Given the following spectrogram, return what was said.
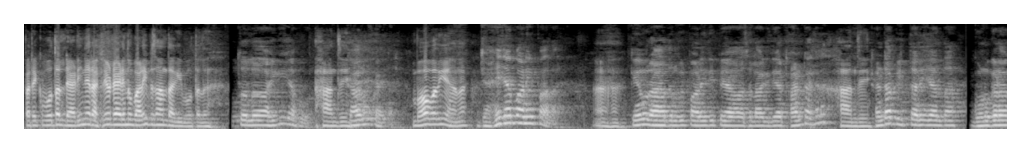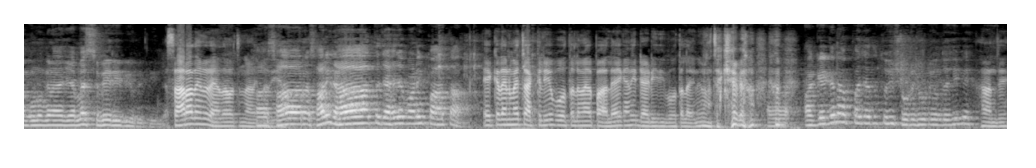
ਪਰ ਇੱਕ ਬੋਤਲ ਡੈਡੀ ਨੇ ਰੱਖ ਉਹ ਡੈਡੀ ਨੂੰ ਬਾਹਲੀ ਪਸੰਦ ਆ ਗਈ ਬੋਤਲ। ਬੋਤਲ ਹੈਗੀ ਆ ਉਹ? ਹਾਂਜੀ। ਕਾਹਨੂੰ ਕਹਿੰਦਾ ਬਹੁਤ ਵਧੀਆ ਹੈ ਨਾ ਜਿਹੇ ਜਿਹਾ ਪਾਣੀ ਪਾ ਲਾ। ਆਹਾਂ, ਕਿਉਂ ਰਾਤ ਨੂੰ ਵੀ ਪਾਣੀ ਦੀ ਪਿਆਸ ਲੱਗਦੀ ਆ? ਠੰਡ ਆ ਨਾ? ਹਾਂਜੀ। ਠੰਡਾ ਪੀਤਾ ਨਹੀਂ ਜਾਂਦਾ। ਗੁਣਗਣਾ ਗੁਣਗਣਾ ਜਿਹਾ ਮੈਂ ਸਵੇਰੀ ਵੀ ਉਹੀ ਪੀਂਦਾ। ਸਾਰਾ ਦਿਨ ਰਹਿੰਦਾ ਉਹ ਚ ਨਾਲ ਹਾਂ ਸਾਰਾ ਸਾਰੀ ਰਾਤ ਜਿਹੇ ਜਿਹਾ ਪਾਣੀ ਪਾਤਾ। ਇੱਕ ਦਿਨ ਮੈਂ ਚੱਕ ਲਈ ਉਹ ਬੋਤਲ ਮੈਂ ਪਾ ਲਿਆ ਕਹਿੰਦੀ ਡੈਡੀ ਦੀ ਬੋਤਲ ਆ ਇਹਨੂੰ ਚੱਕਿਆ ਕਰੋ। ਹਾਂ, ਅੱਗੇ ਕਹਿੰਦਾ ਆਪਾਂ ਜਦ ਤੁਸੀਂ ਛੋਟੇ ਛੋਟੇ ਹੁੰਦੇ ਸੀਗੇ ਹਾਂਜੀ।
